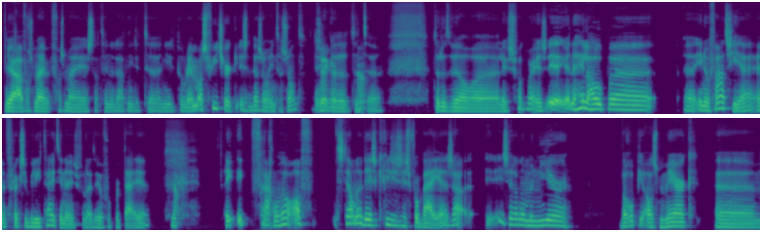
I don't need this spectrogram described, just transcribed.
Ja, volgens mij, volgens mij is dat inderdaad niet het, uh, niet het probleem. Maar als feature is het best wel interessant. Ik denk Zeker. Dat het, uh, dat het wel uh, levensvatbaar is. Een hele hoop innovatie hè, en flexibiliteit ineens vanuit heel veel partijen. Ja. Ik, ik vraag me wel af, stel nou deze crisis is voorbij. Hè, zou, is er dan een manier waarop je als merk uh,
